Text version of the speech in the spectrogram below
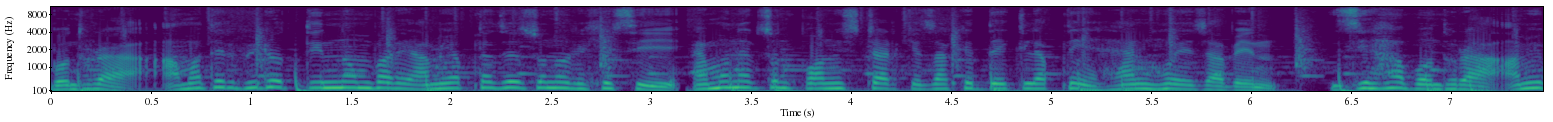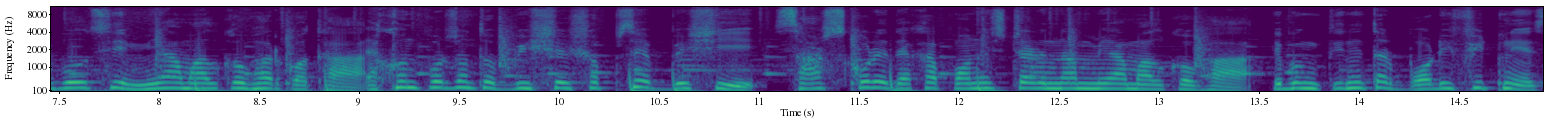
বন্ধুরা, আমাদের ভিডিও তিন নম্বরে আমি আপনাদের জন্য রেখেছি এমন একজন পনস্টারকে যাকে দেখলে আপনি হ্যাং হয়ে যাবেন। জি হ্যাঁ বন্ধুরা, আমি বলছি মিয়া মালকোভার কথা। এখন পর্যন্ত বিশ্বের সবচেয়ে বেশি সার্চ করে দেখা পনস্টারের নাম মিয়া মালকোভা এবং তিনি তার বডি ফিটনেস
